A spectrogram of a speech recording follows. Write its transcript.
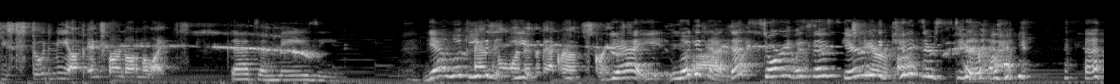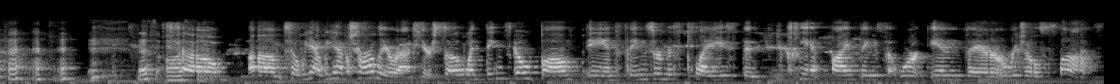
He stood me up and turned on the lights That's amazing. Yeah, look, even you- in the background screamed. yeah, look at that. That story was so scary. The kids are terrified. That's So, awesome. um, so yeah, we have Charlie around here. So when things go bump and things are misplaced and you can't find things that were in their original spots,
